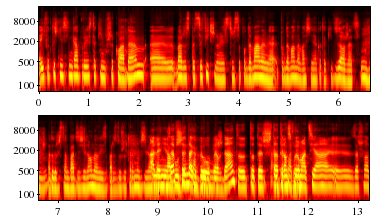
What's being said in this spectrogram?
i faktycznie Singapur jest takim przykładem e, bardzo specyficznym, jest często podawany, podawany właśnie jako taki wzorzec, mm -hmm. dlatego że jest tam bardzo zielono, jest bardzo dużo terenów zielonych. Ale nie zawsze tak było, również. prawda? To, to też tak, ta transformacja dokładnie. zaszła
